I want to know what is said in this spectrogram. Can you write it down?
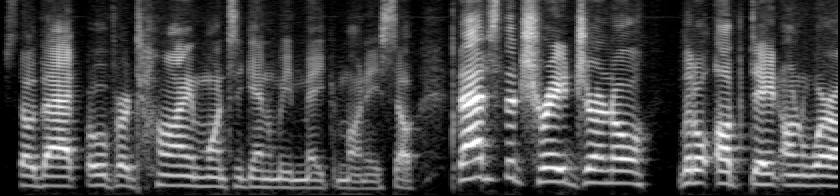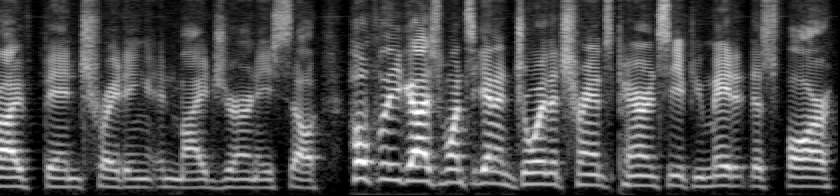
so that over time, once again, we make money. So that's the trade journal. Little update on where I've been trading in my journey. So hopefully you guys once again enjoy the transparency. If you made it this far,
